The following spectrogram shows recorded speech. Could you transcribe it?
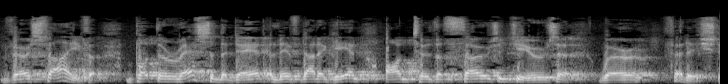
Verse 5. But the rest of the dead lived not again until the thousand years uh, were finished.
